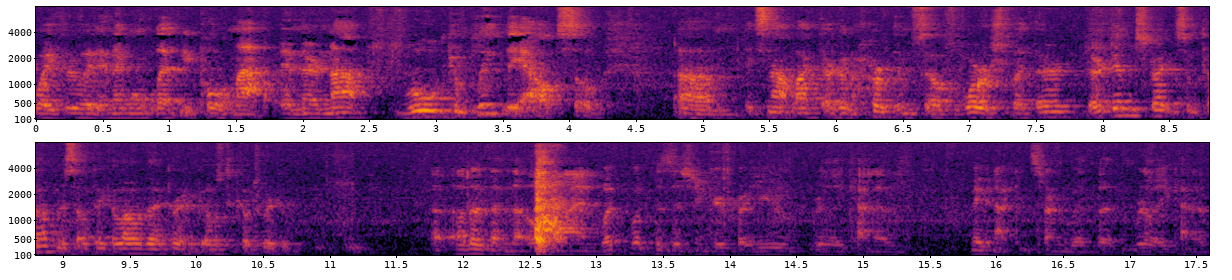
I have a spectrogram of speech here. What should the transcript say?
way through it and they won't let me pull them out. And they're not ruled completely out, so um, it's not like they're going to hurt themselves worse, but they're they're demonstrating some toughness. I think a lot of that credit goes to Coach Ricker. Uh, other than the O line, what what position group are you really kind of maybe not concerned with, but really kind of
